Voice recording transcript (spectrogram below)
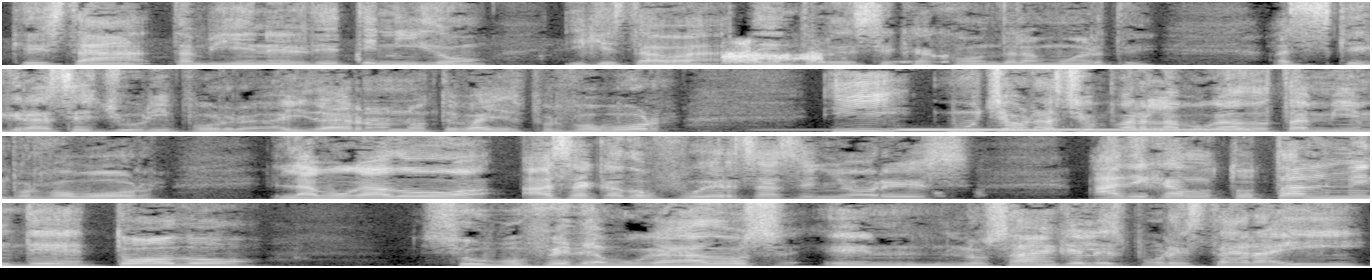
que está también el detenido y que estaba dentro de ese cajón de la muerte. Así que gracias, Yuri, por ayudarnos. No te vayas, por favor. Y mucha oración para el abogado también, por favor. El abogado ha sacado fuerza, señores. Ha dejado totalmente todo su bufete de abogados en Los Ángeles por estar ahí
